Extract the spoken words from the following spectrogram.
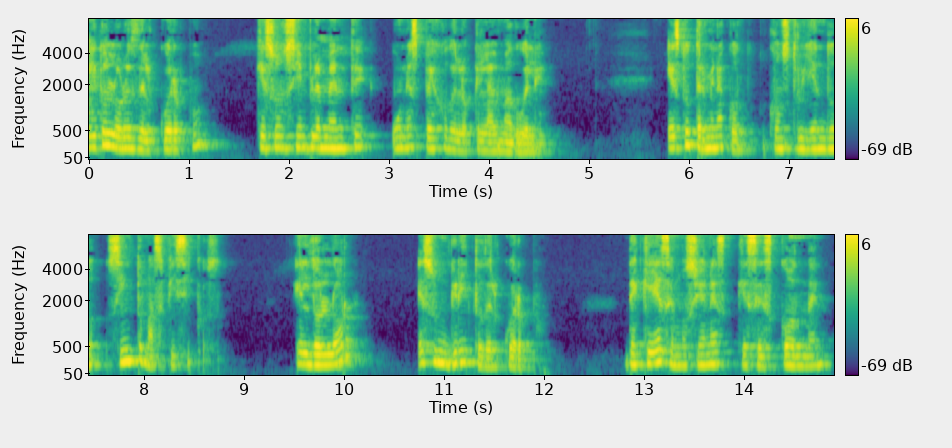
hay dolores del cuerpo que son simplemente un espejo de lo que el alma duele. Esto termina construyendo síntomas físicos. El dolor es un grito del cuerpo, de aquellas emociones que se esconden,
